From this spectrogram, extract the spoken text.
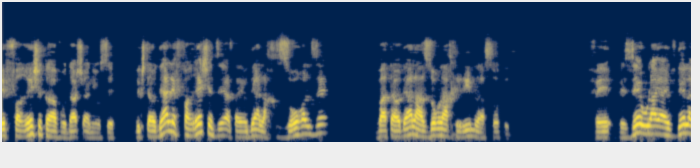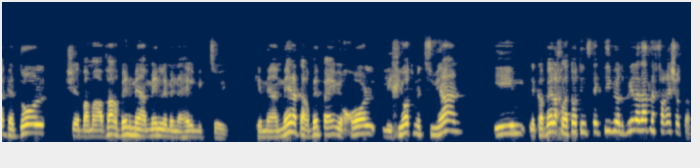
לפרש את העבודה שאני עושה. וכשאתה יודע לפרש את זה, אז אתה יודע לחזור על זה, ואתה יודע לעזור לאחרים לעשות את זה. ו- וזה אולי ההבדל הגדול שבמעבר בין מאמן למנהל מקצועי. כמאמן אתה הרבה פעמים יכול לחיות מצוין עם לקבל החלטות אינסטינקטיביות בלי לדעת לפרש אותן.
